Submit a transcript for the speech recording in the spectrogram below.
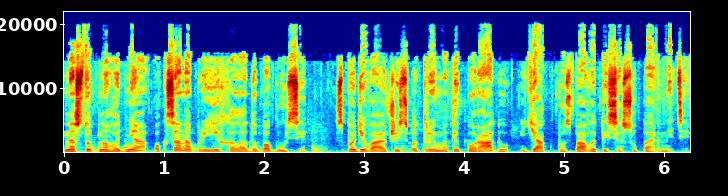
Наступного дня Оксана приїхала до бабусі, сподіваючись отримати пораду, як позбавитися суперниці.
